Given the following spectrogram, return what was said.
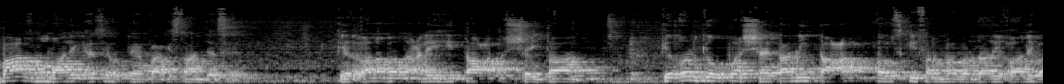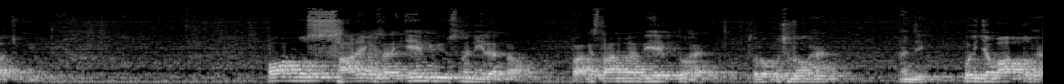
بعض ممالک ایسے ہوتے ہیں، پاکستان جیسے، کہ غلبت علیہ طاعت الشیطان، کہ ان کے اوپر شیطانی طاعت اور اس کی فرما برداری غالب آ چکی ہوتی ہے۔ اور وہ سارے کے سارے ایک بھی اس میں نہیں رہتا۔ پاکستان میں ابھی ایک تو ہے۔ چلو، کچھ لوگ ہیں۔ ہاں جی کوئی جواب تو ہے۔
